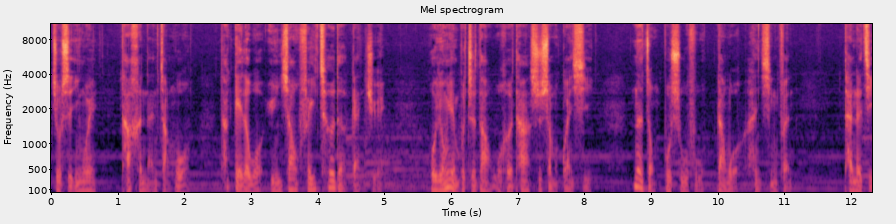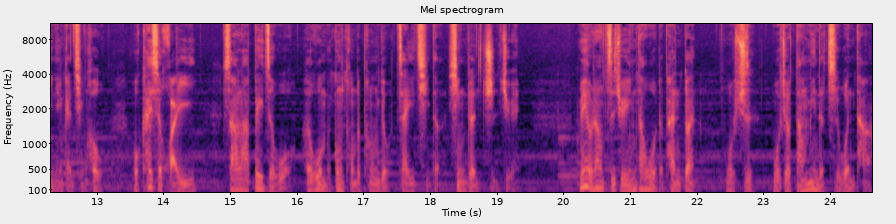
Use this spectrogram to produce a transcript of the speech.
就是因为她很难掌握，她给了我云霄飞车的感觉。我永远不知道我和她是什么关系，那种不舒服让我很兴奋。谈了几年感情后，我开始怀疑莎拉背着我和我们共同的朋友在一起的信任直觉，没有让直觉引导我的判断。我是我就当面的质问他，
